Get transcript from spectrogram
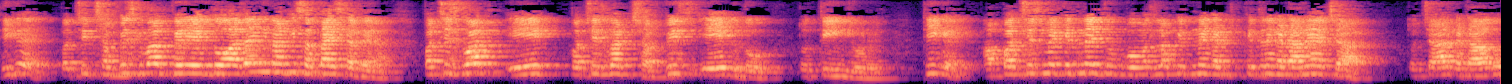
ठीक है? पच्चीस, छब्बीस के बाद फिर एक दो आ जाएँगे ना कि सत्ताईस कर देना। पच्चीस के बाद एक, पच्चीस के बाद छब्बीस, एक दो तो तीन जोड़े। ठीक है? अब पच्चीस में कितने मतलब कितने कितने घटाने हैं? चार। तो चार घटा दो।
